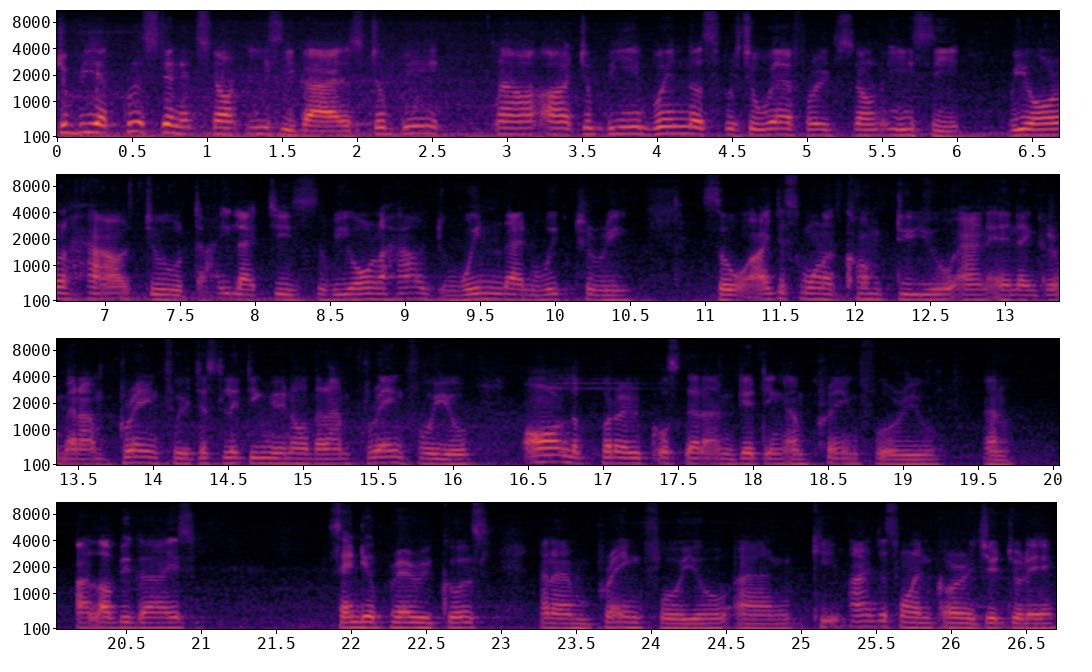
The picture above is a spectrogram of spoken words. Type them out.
to be a Christian, it's not easy, guys. To be uh, uh, to be win the spiritual warfare, it's not easy we all have to die like Jesus. We all have to win that victory. So I just want to come to you and in agreement. I'm praying for you, just letting you know that I'm praying for you. All the prayer requests that I'm getting, I'm praying for you. And I love you guys. Send your prayer requests, and I'm praying for you. And keep. I just want to encourage you today.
